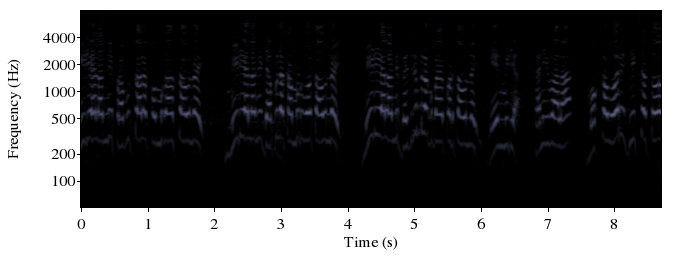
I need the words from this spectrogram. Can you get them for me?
మీడియాలన్నీ ప్రభుత్వాలకు కొమ్ము కాస్తా ఉన్నాయి. మీడియాలన్నీ డబ్బులకు అమ్ముడు పోతా ఉన్నాయి. మీడియాలన్నీ బెదిరింపులకు భయపడతా ఉన్నాయి మెయిన్ మీడియా. కానీ ఇవాళ మొక్కవోని దీక్షతో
